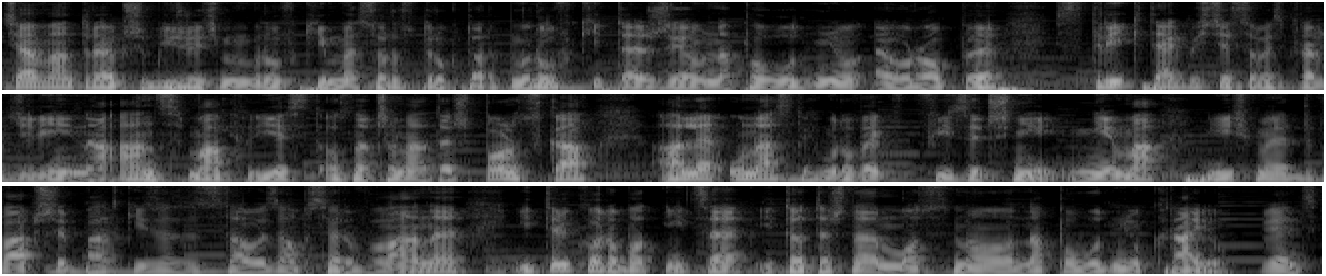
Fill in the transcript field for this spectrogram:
chciałem wam trochę przybliżyć mrówki Mesor Structor. Mrówki te żyją na południu Europy. Stricte jakbyście sobie sprawdzili na Ants Map jest oznaczona też Polska, ale u nas tych mrówek fizycznie nie ma. Mieliśmy dwa przypadki, zostały zaobserwowane i tylko robotnice i to też na mocno na południu kraju. Więc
